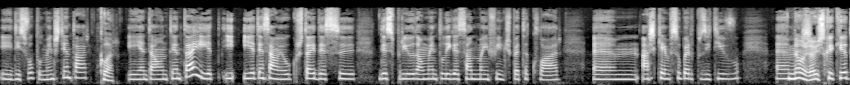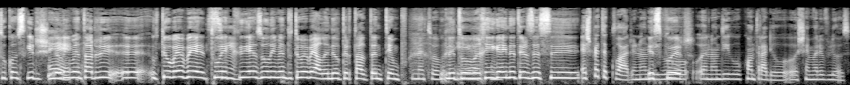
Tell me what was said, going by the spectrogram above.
e disse: vou pelo menos tentar. Claro. E então tentei, e, e, e atenção, eu gostei desse, desse período, há um momento de ligação de mãe e filho espetacular. Hum, acho que é super positivo. Hum, Não, mas- já isto que aqui é tu conseguires É. alimentar eh, o teu bebê. Tu é Sim. que és o alimento do teu bebê, além dele ter estado tanto tempo na tua barriga. na tua barriga, ainda teres esse. É espetacular, eu não digo, poder. eu não digo o contrário, eu achei maravilhoso.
